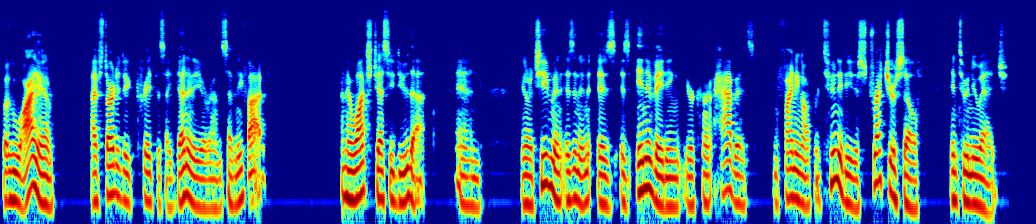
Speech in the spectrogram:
But who I am, I've started to create this identity around 75. And I watched Jesse do that. And you know, achievement isn't in, is is innovating your current habits and finding opportunity to stretch yourself into a new edge.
